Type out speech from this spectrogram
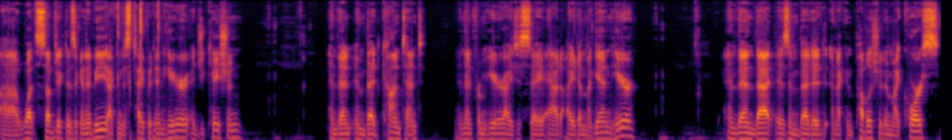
uh, what subject is it going to be? I can just type it in here, education, and then embed content. And then from here, I just say add item again here. And then that is embedded and I can publish it in my course.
